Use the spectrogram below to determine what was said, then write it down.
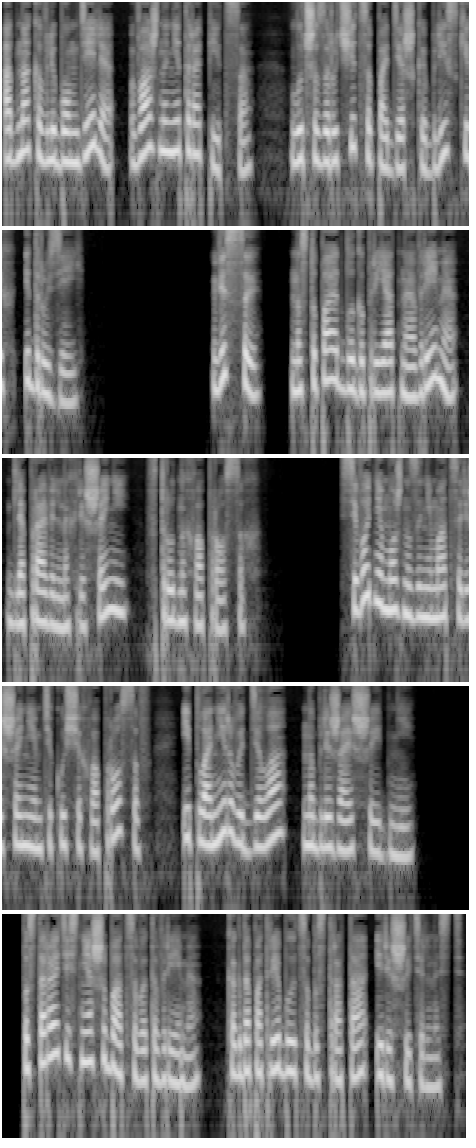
Однако в любом деле важно не торопиться, лучше заручиться поддержкой близких и друзей. Весы. Наступает благоприятное время для правильных решений в трудных вопросах. Сегодня можно заниматься решением текущих вопросов и планировать дела на ближайшие дни. Постарайтесь не ошибаться в это время, когда потребуется быстрота и решительность.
